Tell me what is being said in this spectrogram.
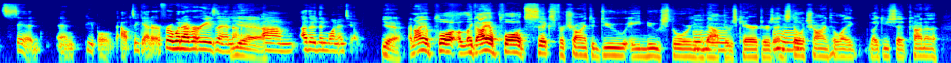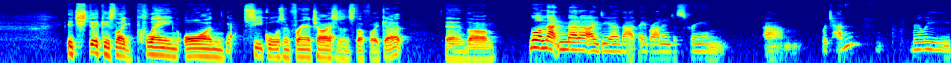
Sid and people out to get her for whatever reason. Yeah. Um, other than one and two. Yeah, and I applaud like I applaud six for trying to do a new story without Mhm. those characters and Mhm. still trying to like like you said, kind of its shtick is like playing on Yeah. sequels and franchises and stuff like that. And um, Well, and that meta idea that they brought into Scream, um, which hadn't really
